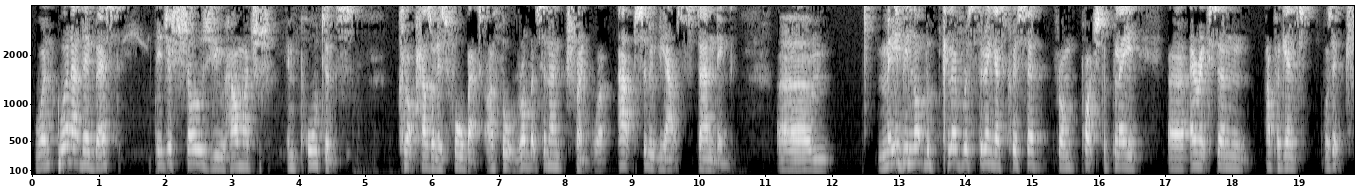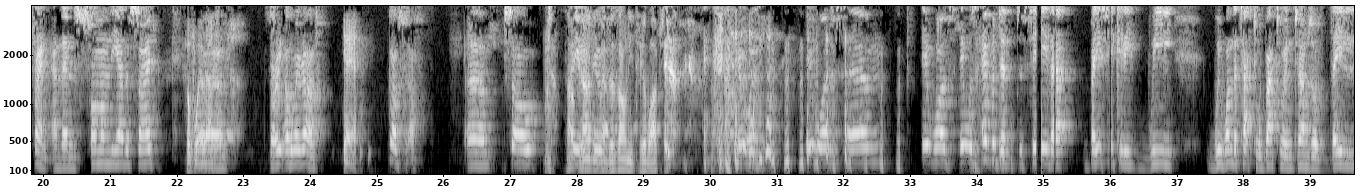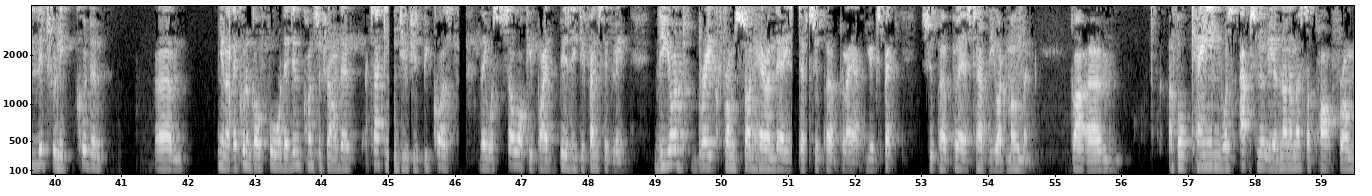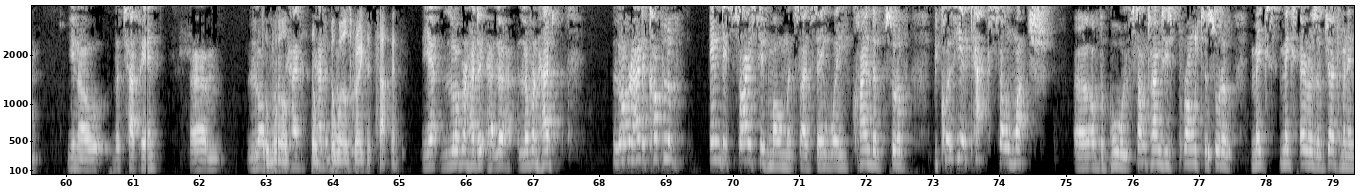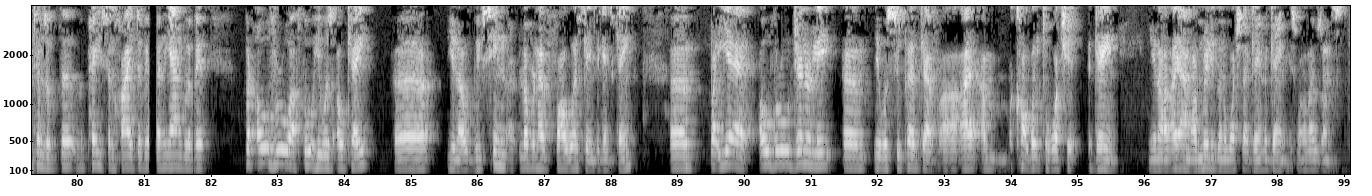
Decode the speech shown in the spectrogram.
weren't, weren't at their best, it just shows you how much importance Klopp has on his fullbacks. I thought Robertson and Trent were absolutely outstanding. Um, maybe not the cleverest thing, as Chris said, from Poch to play uh, Eriksen up against was it Trent and then Son on the other side. Other way around. Um, sorry, other way around. Yeah, yeah. Close enough. Um, so you know, really, was, there's only two options. it was, it was, um, it was, it was evident to see that basically we we won the tactical battle in terms of they literally couldn't, um, you know, they couldn't go forward. They didn't concentrate on their attacking duties because they were so occupied, busy defensively. The odd break from Son here and there is a superb player. You expect superb players to have the odd moment, but um, I thought Kane was absolutely anonymous apart from, you know, the tap in. Um, the, world, had, the, had, the world's greatest tap in. Yeah, Lovren had, Lovren had, Lovren had a couple of indecisive moments, I'd say, where he kind of sort of, because he attacks so much uh, of the ball, sometimes he's prone to sort of makes makes errors of judgment in terms of the, the pace and height of it and the angle of it. But overall, I thought he was okay. Uh, you know, we've seen Lovren have far worse games against Kane. Um, but yeah, overall, generally, um, it was superb, Gav. I, I, I'm, I can't wait to watch it again. You know, I am. I'm really going to watch that game again. It's one of those ones.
